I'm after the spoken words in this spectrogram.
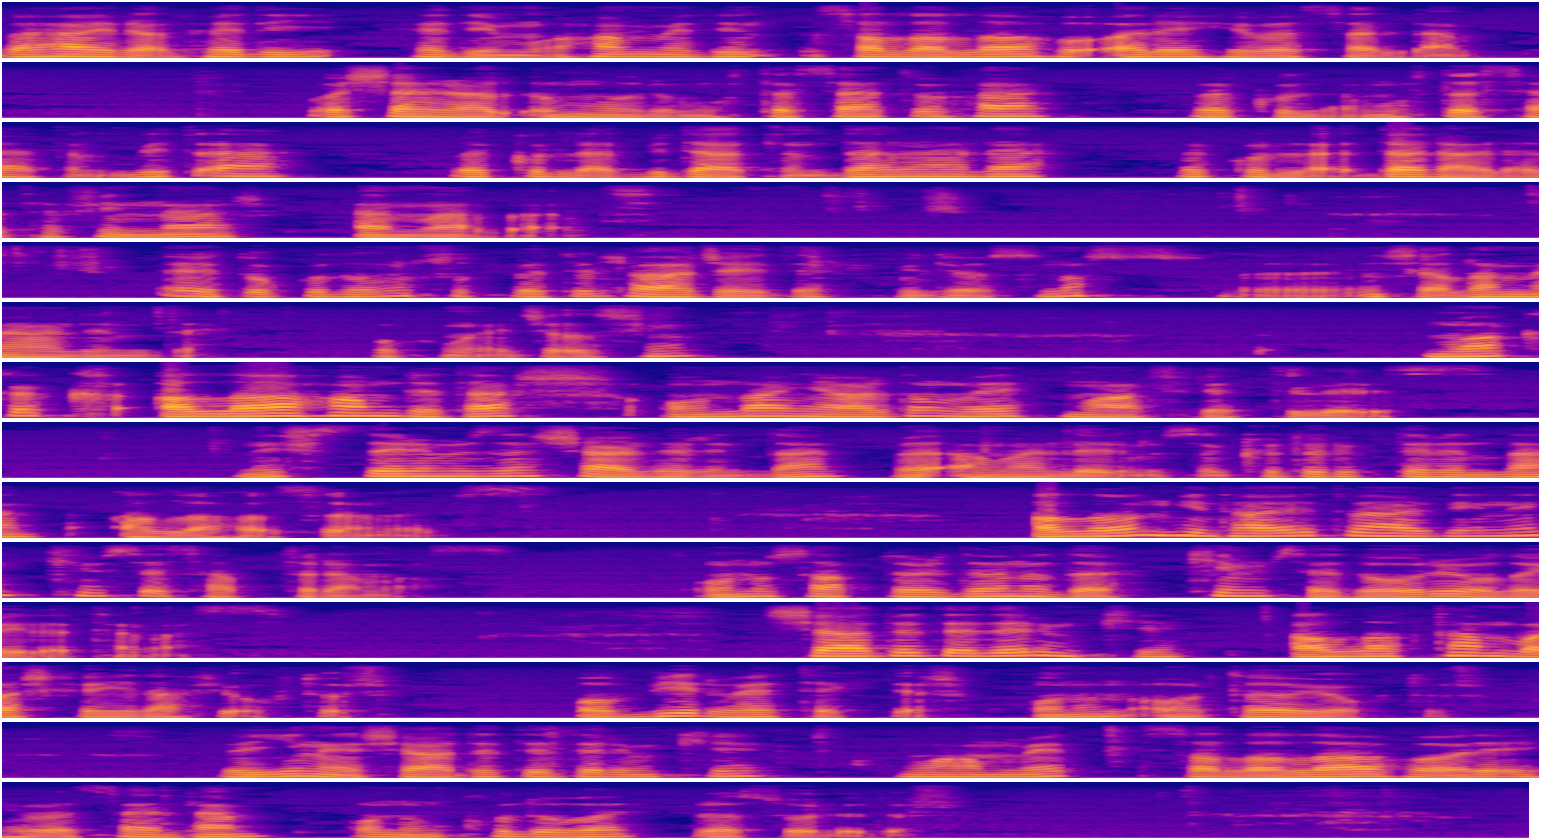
Ve hayral hedi hedi Muhammedin sallallahu aleyhi ve sellem ve şerrel umuru muhtesatuhâ ve kulle muhtesatin bid'a ve kulle bid'atin dalale ve kulle dalalete finnâr emma ba'd. Evet okuduğumuz Hutbetül Hace'ydi biliyorsunuz. Ee, inşallah mealini okumaya çalışayım. Muhakkak Allah'a hamd eder, ondan yardım ve mağfiret dileriz. Nefislerimizin şerlerinden ve amellerimizin kötülüklerinden Allah'a sığınırız. Allah'ın hidayet verdiğini kimse saptıramaz. Onu saptırdığını da kimse doğru yola iletemez. Şehadet ederim ki Allah'tan başka ilah yoktur. O bir ve tektir. Onun ortağı yoktur. Ve yine şehadet ederim ki Muhammed sallallahu aleyhi ve sellem onun kulu ve Resulüdür.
